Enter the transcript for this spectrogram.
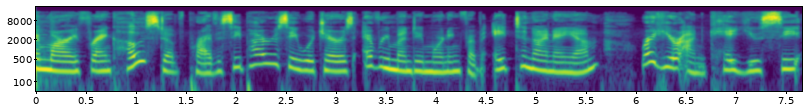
I'm Mari Frank, host of Privacy Piracy, which airs every Monday morning from 8 to 9 a.m. right here on KUCI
